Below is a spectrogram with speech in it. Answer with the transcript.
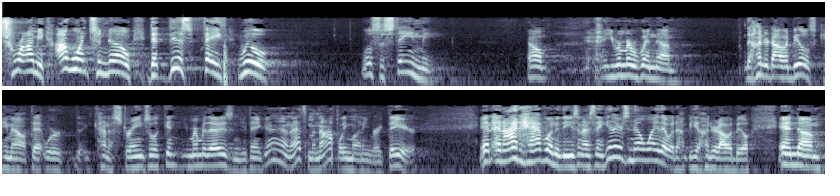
Try me. I want to know that this faith will, will sustain me. Now, you remember when um, the $100 bills came out that were kind of strange looking? You remember those? And you think, eh, that's monopoly money right there. And, and I'd have one of these, and I was thinking, there's no way that would be a $100 bill. And, um,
